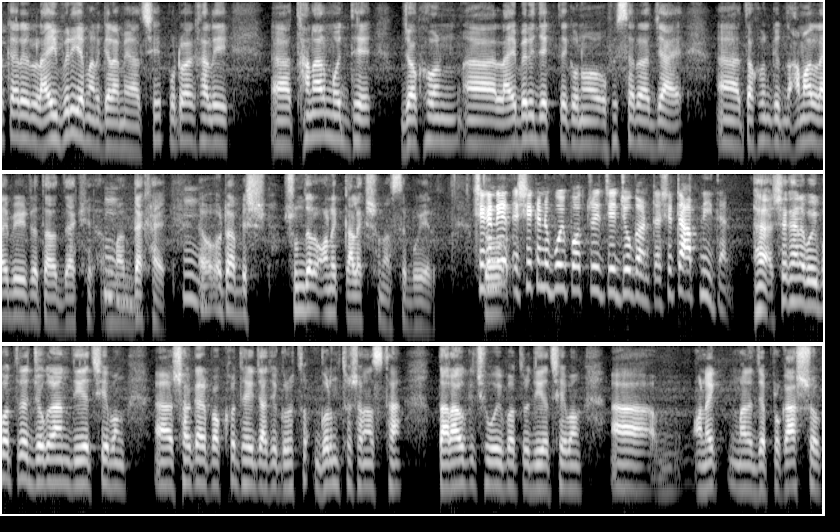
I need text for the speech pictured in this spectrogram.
আকারের লাইব্রেরি আমার গ্রামে আছে। পটুয়াখালী আহ, থানার মধ্যে যখন আহ, লাইব্রেরি দেখতে কোনো অফিসাররা যায় আহ, তখন কিন্তু আমার লাইব্রেরিটা তারা দেখে দেখায়। ওটা বেশ সুন্দর অনেক কালেকশন আছে বইয়ের। সেখানে সেখানে বইপত্রের যে যোগানটা সেটা আপনিই দেন? হ্যাঁ সেখানে বইপত্রের যোগান দিয়েছি এবং সরকারের পক্ষ থেকে জাতীয় গ্রন্থ গ্রন্থ সংস্থা তারাও কিছু বইপত্র দিয়েছে এবং অনেক মানে যে প্রকাশক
